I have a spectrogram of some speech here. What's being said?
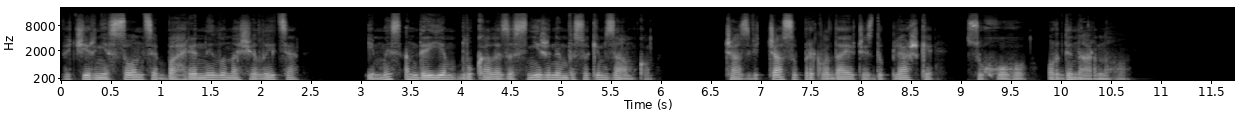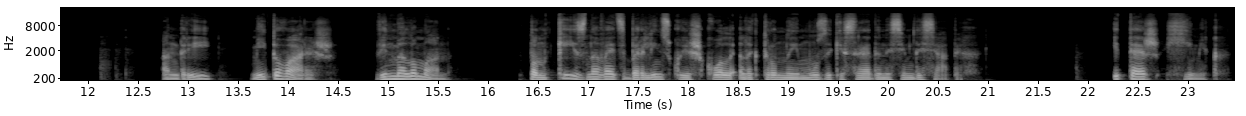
Вечірнє сонце багрянило наші лиця, і ми з Андрієм блукали засніженим високим замком, час від часу прикладаючись до пляшки сухого ординарного. Андрій мій товариш, він меломан тонкий знавець берлінської школи електронної музики середини 70-х. І теж хімік.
